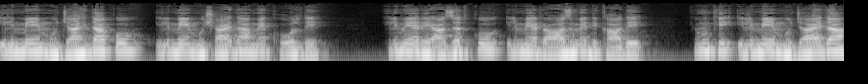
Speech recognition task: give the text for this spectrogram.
علم مجاہدہ کو علم مشاہدہ میں کھول دے۔ علم ریاضت کو علم راز میں دکھا دے، کیونکہ علم مجاہدہ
